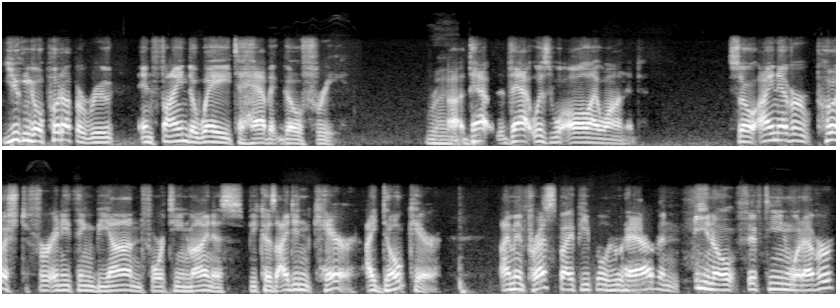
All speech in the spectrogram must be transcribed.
you can go put up a route and find a way to have it go free. Right. Uh, that that was all I wanted. So I never pushed for anything beyond 14 minus because I didn't care. I don't care. I'm impressed by people who have and you know 15 whatever.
